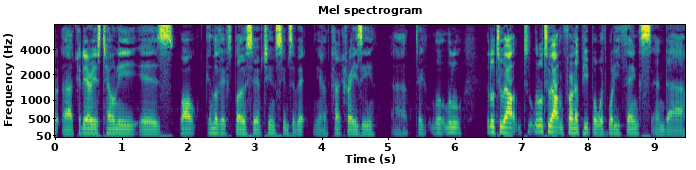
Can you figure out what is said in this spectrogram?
Uh, Kadarius Toney is well can look explosive. Seems seems a bit you know kind of crazy. Uh, take a little, little little too out, little too out in front of people with what he thinks, and uh,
